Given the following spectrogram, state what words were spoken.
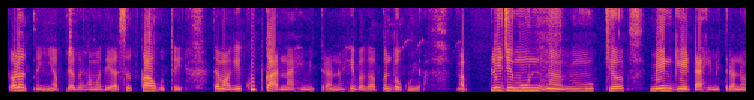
कळत नाही आपल्या घरामध्ये असं का होते त्यामागे खूप कारणं आहे मित्रांनो. हे बघा आपण बघूया. आपले जे मून मुख्य मेन गेट आहे मित्रांनो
